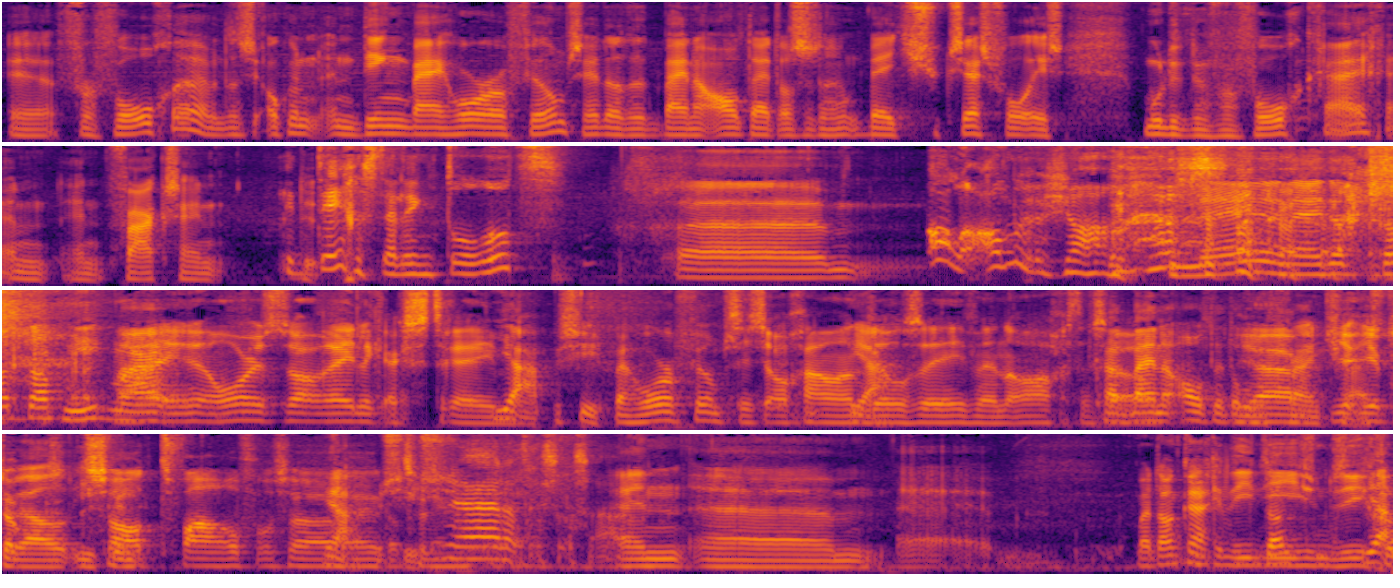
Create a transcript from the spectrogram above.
eh, vervolgen. Dat is ook een, een ding bij horrorfilms. Hè, dat het bijna altijd, als het een beetje succesvol is, moet het een vervolg krijgen. En, en vaak zijn. In de- tegenstelling tot alle andere genres. nee, nee, nee, dat, dat, dat niet. Maar Maar in horror is het wel redelijk extreem. ja, precies. Bij horrorfilms Zit je al gauw aan Ja. deel 7 en 8 en het gaat zo. bijna altijd om Ja, een je, franchise. je hebt terwijl ook je Saw kunt- 12 of zo. Ja, dat precies. dingen. Ja, dat is wel zo. En ehm, eh, Maar dan krijg je die, die, die ja.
